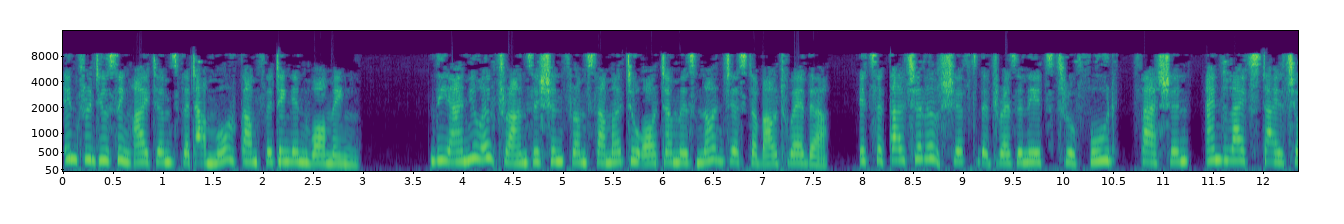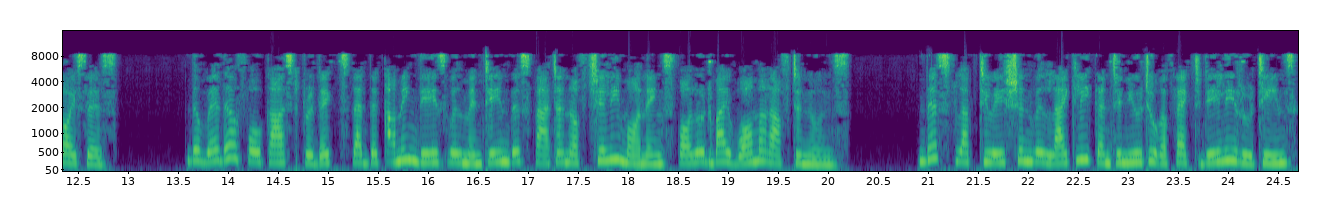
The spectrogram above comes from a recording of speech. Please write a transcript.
introducing items that are more comforting and warming. The annual transition from summer to autumn is not just about weather. It's a cultural shift that resonates through food, fashion, and lifestyle choices. The weather forecast predicts that the coming days will maintain this pattern of chilly mornings followed by warmer afternoons. This fluctuation will likely continue to affect daily routines,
